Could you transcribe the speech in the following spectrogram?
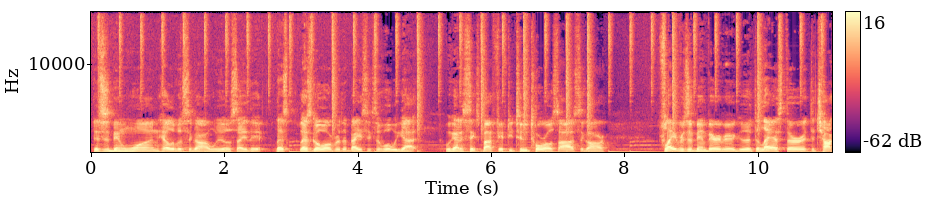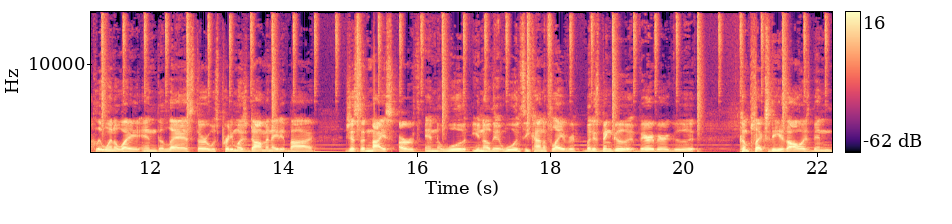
This has been one hell of a cigar. I will say that. Let's let's go over the basics of what we got. We got a 6x52 toro size cigar. Flavors have been very very good. The last third the chocolate went away and the last third was pretty much dominated by just a nice earth and the wood you know that woodsy kind of flavor. But it's been good. Very very good complexity has always been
